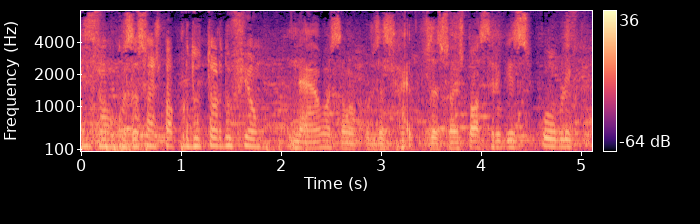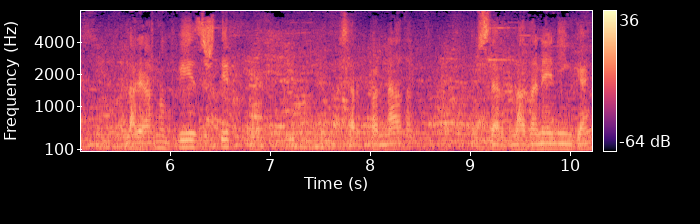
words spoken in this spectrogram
isso são acusações para o produtor do filme? Não, são acusações, acusações para o serviço público. Aliás, não devia existir. Não serve para nada. Não serve nada nem a ninguém.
